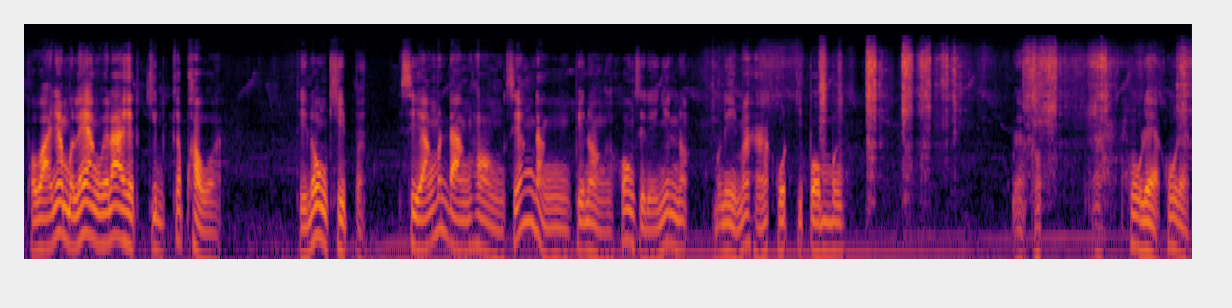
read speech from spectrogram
เพราะว่าเนี่ยามมือแรงเวลาเห็ดกินกับเขาอะที่ลงคลิปอะ เสียงมันดังห้องเสียงดังพี่น้องคงสิได้ยินเนาะมื้อนี้มาหากดจิปมมึงแล้วครับอะหู้แรกหู้แรก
